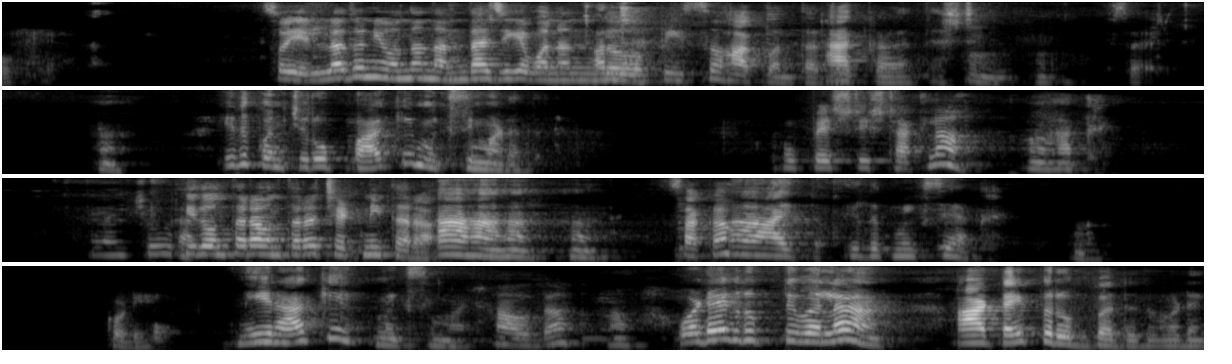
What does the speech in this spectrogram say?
ಓಕೆ ಸೊ ಎಲ್ಲದೂ ನೀವು ಒಂದೊಂದು ಅಂದಾಜಿಗೆ ಒಂದೊಂದು ಪೀಸ್ ಹಾಕುವಂಥದ್ದು. ಅಂತ ಅಷ್ಟೇ. ಸರಿ. ಇದಕ್ಕೊಂಚೂರು ಉಪ್ಪು ಹಾಕಿ ಮಿಕ್ಸಿ ಮಾಡೋದು. ಉಪ್ಪು ಎಷ್ಟು ಇಷ್ಟ ಹಾಕ್ಲಾ? ಹಾಂ ಹಾಕ್ರಿ. ಇದೊಂಥರ ಒಂಥರ ಚಟ್ನಿ ಥರ ಹಾಂ ಹಾಂ ಹಾಂ ಹಾಂ. ಸಾಕಾ? ಹಾಂ ಆಯ್ತು. ಇದಕ್ಕೆ ಮಿಕ್ಸಿ ಹಾಕ್ರಿ. ಕೊಡಿ. ನೀರು ಹಾಕಿ ಮಿಕ್ಸಿ ಮಾಡಿ. ಹೌದಾ? ಹಾಂ. ಒಡೆಗೆ ರುಬ್ತೀವಲ್ಲ ಆ ಟೈಪ್ ರುಬ್ಬದು ವಡೆ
